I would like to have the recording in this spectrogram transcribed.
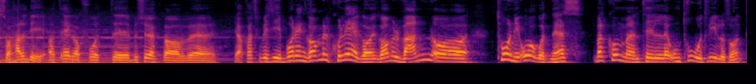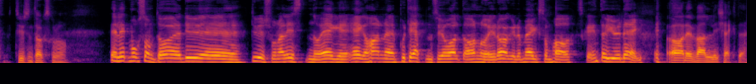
Jeg så heldig at jeg har fått eh, besøk av eh, ja, hva skal vi si, både en gammel kollega og en gammel venn. og Tony Ågotnes, velkommen til Om tro og tvil og sånt. Tusen takk skal du ha. Det er litt morsomt. da. Du, eh, du er journalisten, og jeg, jeg er han poteten som gjør alt det andre. og I dag er det meg som har, skal intervjue deg. Ja, det er veldig kjekt, det.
